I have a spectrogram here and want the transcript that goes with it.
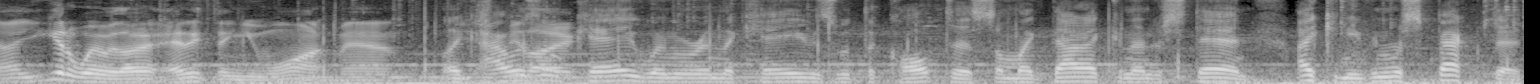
Now you get away with anything you want, man. Like I was like, okay when we were in the caves with the cultists. I'm like that I can understand. I can even respect it.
